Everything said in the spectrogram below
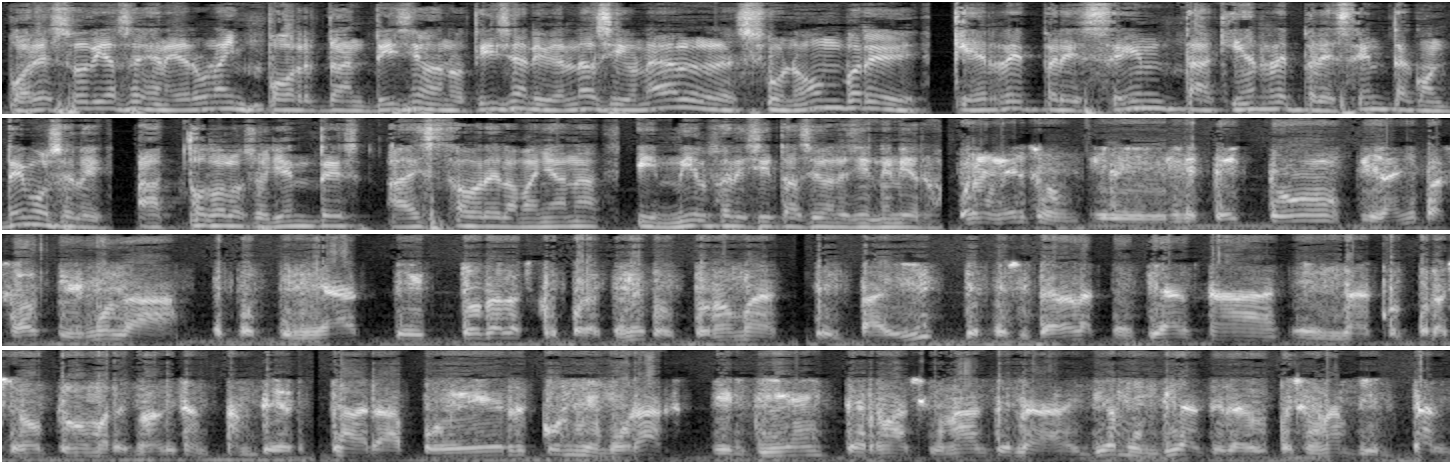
por esos días se genera una importantísima noticia a nivel nacional. Su nombre, ¿qué representa? ¿Quién representa? Contémosele a todos los oyentes a esta hora de la mañana y mil felicitaciones, ingeniero. Bueno, Nelson, eh, en efecto, el año pasado tuvimos la oportunidad de todas las corporaciones autónomas del país depositar la confianza en la Corporación Autónoma Regional de Santander para poder conmemorar el Día Internacional de la el Día Mundial de la Educación Ambiental.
